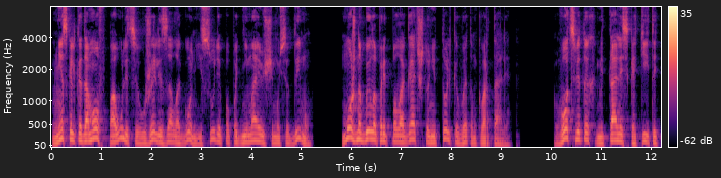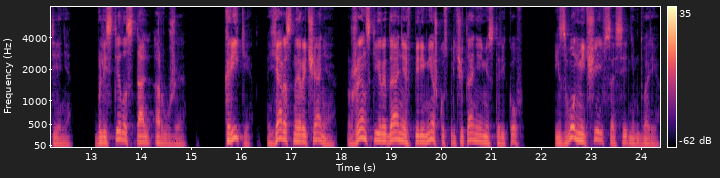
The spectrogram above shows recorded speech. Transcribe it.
Несколько домов по улице уже лизал огонь, и, судя по поднимающемуся дыму, можно было предполагать, что не только в этом квартале. В отцветах метались какие-то тени. Блестела сталь оружия. Крики, яростное рычание, женские рыдания вперемешку с причитаниями стариков и звон мечей в соседнем дворе.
